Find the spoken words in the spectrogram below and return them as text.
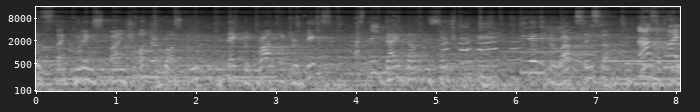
Tools like putting a sponge on their rostrum to protect the brunt of their face as they dive down in search for food hidden in the rocks and. That's right,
